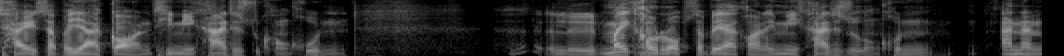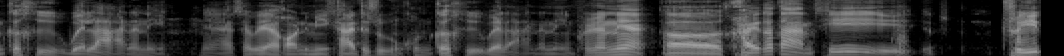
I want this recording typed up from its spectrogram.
ใช้ทรัพยากรที่มีค่าที่สุดของคุณ หรือไม่เคารพทรัพยากรที่มีค่าที่สุดของคุณ อันนั้นก็คือเวลานั่นเองนะทรัพยากรที่มีค่าที่สุดของคุณก็คือเวลานั่นเองเพราะฉะนั้นเนี่ยเอ่อใครก็ตามที่ treat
